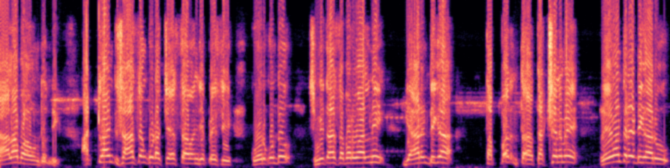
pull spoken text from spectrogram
చాలా బాగుంటుంది. అట్లాంటి సాహసం కూడా చేస్తామని చెప్పేసి కోరుకుంటూ స్మితా సబర్వాల్ని గ్యారంటీగా తప్ప తక్షణమే రేవంత్ రెడ్డి గారు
